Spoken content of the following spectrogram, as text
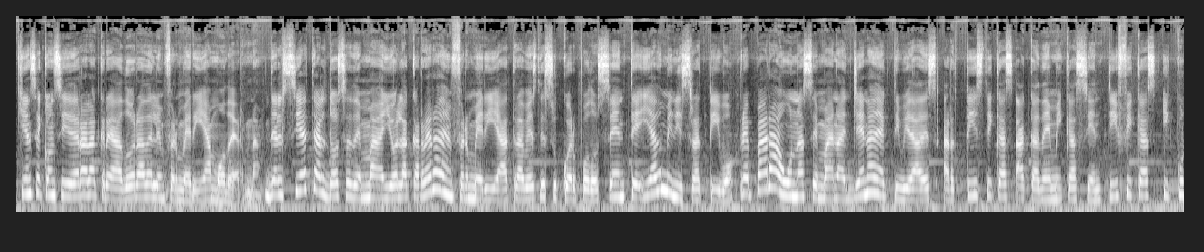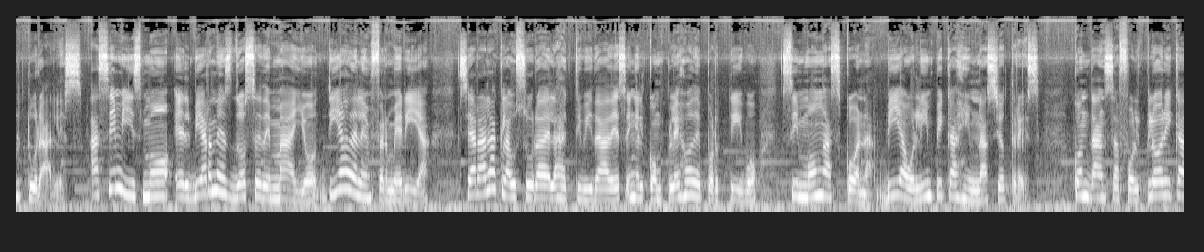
quien se considera la creadora de la enfermería moderna. Del 7 al 12 de mayo, la carrera de enfermería a través de su cuerpo docente y administrativo prepara una semana llena de actividades artísticas, académicas, científicas y culturales. Asimismo, el viernes 12 de mayo, Día de la Enfermería, se hará la clausura de las actividades en el complejo deportivo Simón Ascona, Vía Olímpica Gimnasio 3, con danza folclórica,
